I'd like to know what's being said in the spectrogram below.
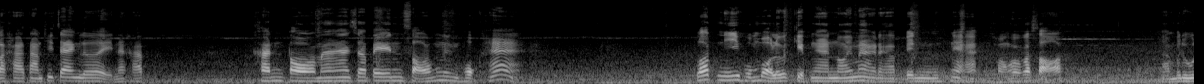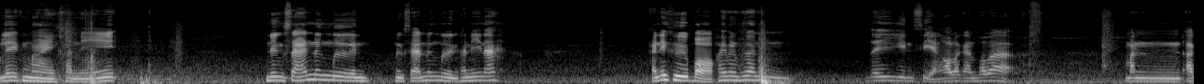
ราคาตามที่แจ้งเลยนะครับ คันต่อมาจะเป็น 2165รถนี้ผมบอกเลยว่าเก็บงานน้อยมากนะครับ เป็นเนี่ยฮะของกกสมาดูเลขใหม่คันนี้1 1 0 0 0 0 1 1 0 0 0 0คันนี้นะ อันนี้คือบอกให้เพื่อนๆ ได้ยินเสียงเอาละกัน เพราะว่ามันอะ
